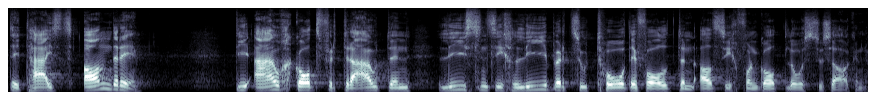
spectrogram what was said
Dort heißt es, andere, die auch Gott vertrauten, ließen sich lieber zu Tode foltern, als sich von Gott loszusagen.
